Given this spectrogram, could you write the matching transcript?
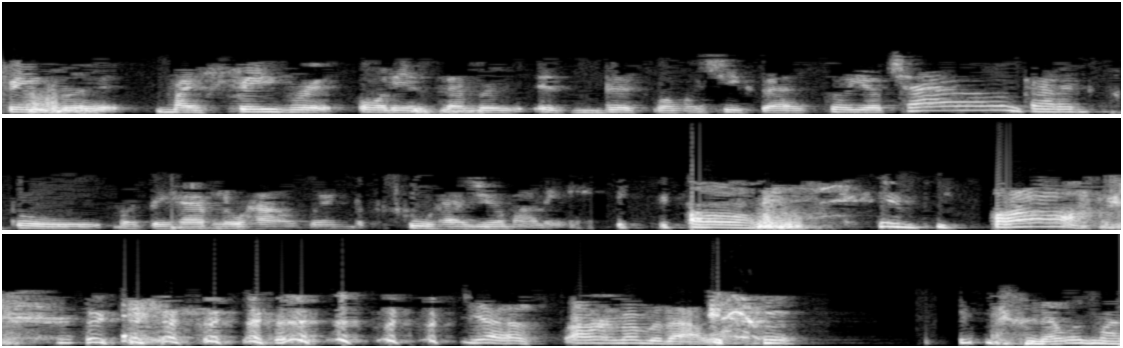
favorite, my favorite audience member is this one when she says, "So your child got into school, but they have no housing, but the school has your money." oh oh yes i remember that one. That was my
